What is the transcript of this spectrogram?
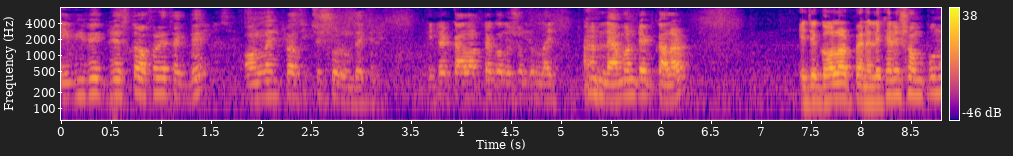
এই বিবেক ড্রেসটা অফারে থাকবে। অনলাইন প্লাস হচ্ছে শোরুম দেখেন। এটার কালারটা কত সুন্দর লাইট লেমন টাইপ কালার এই যে গলার প্যানেল এখানে সম্পূর্ণ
